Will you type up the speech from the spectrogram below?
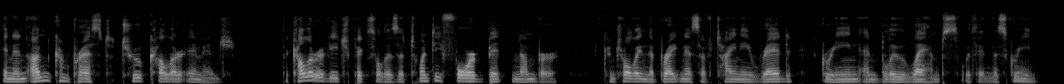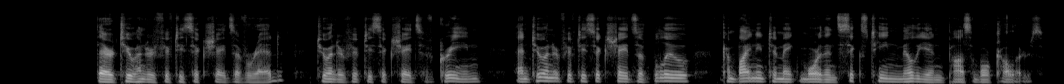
In an uncompressed true color image, the color of each pixel is a 24-bit number controlling the brightness of tiny red, green, and blue lamps within the screen. There are 256 shades of red, 256 shades of green, and 256 shades of blue combining to make more than 16 million possible colors.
